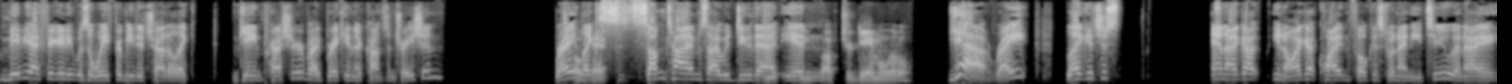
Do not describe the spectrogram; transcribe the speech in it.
Maybe I figured it was a way for me to try to like gain pressure by breaking their concentration. Right, like s- sometimes I would do that You- in you upped your game a little. yeah, right? Like it's just and I got, you know, I got quiet and focused when I need to and I,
